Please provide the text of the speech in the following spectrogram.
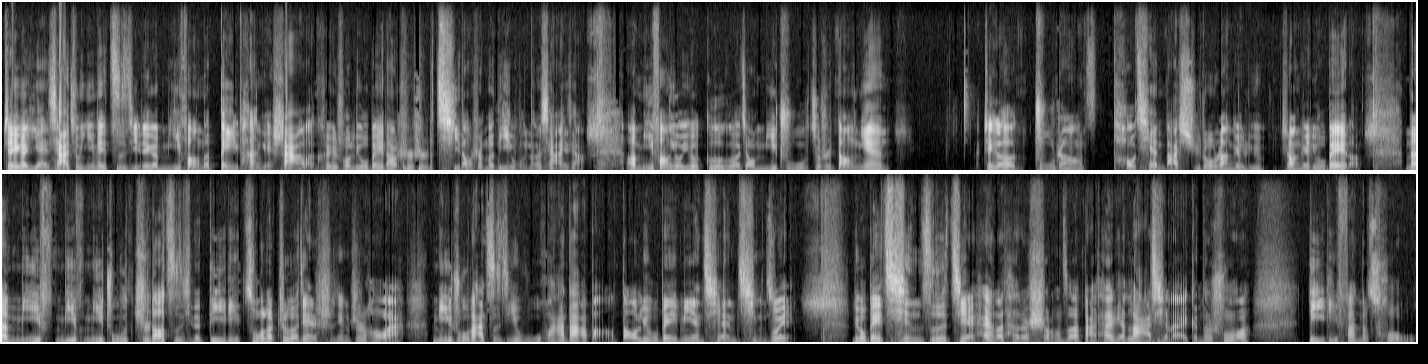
这个眼下就因为自己这个糜芳的背叛给杀了，可以说刘备当时是气到什么地步？能想一想啊？糜芳有一个哥哥叫糜竺，就是当年。这个主张陶谦把徐州让给刘让给刘备了，那糜糜糜竺知道自己的弟弟做了这件事情之后啊，糜竺把自己五花大绑到刘备面前请罪，刘备亲自解开了他的绳子，把他给拉起来，跟他说。弟弟犯的错误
